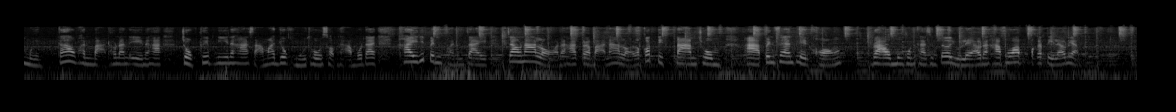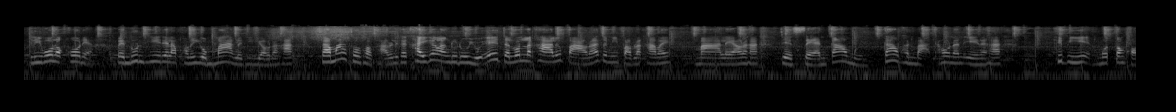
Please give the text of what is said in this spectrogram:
799,000 บาทเท่านั้นเองนะคะ จบคลิปนี้นะคะ สามารถยกหูโทรสอบถามโบได้ ใครที่เป็นขวัญใจเจ้าหน้าหล่อนะคะ กระบะหน้าหล่อแล้วก็ติดตามชมอ่าเป็นแฟนเพจของเรามงคลคาร์เซ็นเตอร์อยู่แล้วนะคะ เพราะว่าปกติแล้วเนี่ยรีโวล็อกโคเนี่ยเป็นรุ่นที่ได้รับความนิยมมากเลยทีเดียวนะคะ สามารถโทรสอบถามได้เลยค่ะใครกำลังดูดูอยู่เอ๊ะจะลดราคาหรือเปล่านะ จะมีปรับราคาไหมมาแล้วนะคะ 799,000 บาทเท่านั้นเองนะคะ คลิปนี้มดต้องขอ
